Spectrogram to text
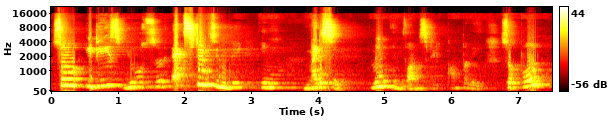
So it is used extensively in medicine, mean in pharmaceutical company. So for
